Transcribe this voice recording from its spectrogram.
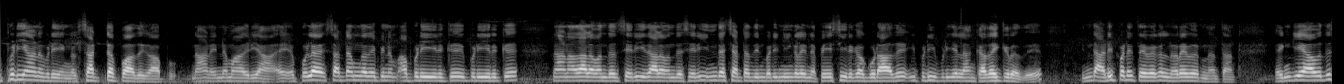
இப்படியான விடயங்கள் சட்ட பாதுகாப்பு. நான் என்ன மாதிரியா? எப்போல சட்டம் கதைப்பினம் அப்படி இருக்குது இப்படி இருக்குது நான் அதால் வந்தது சரி இதால் வந்தது சரி இந்த சட்டத்தின்படி நீங்கள் என்ன பேசியிருக்கக்கூடாது இப்படி இப்படியெல்லாம் கதைக்கிறது இந்த அடிப்படை தேவைகள் நிறைவேறின தான் எங்கேயாவது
